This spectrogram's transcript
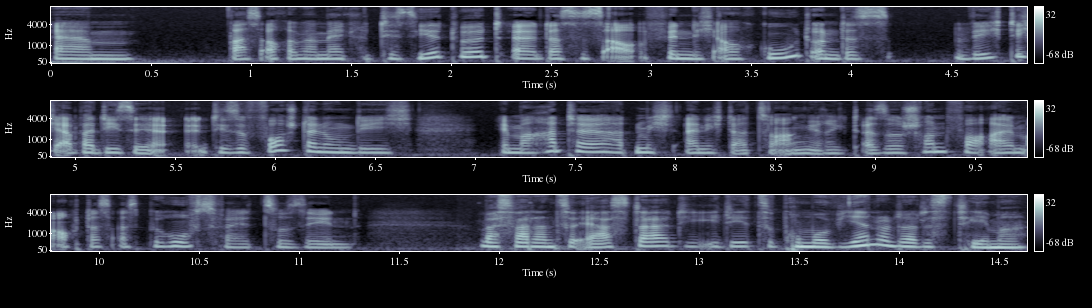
ähm, was auch immer mehr kritisiert wird. Äh, das ist, finde ich, auch gut und das wichtig. Aber diese, diese Vorstellung, die ich immer hatte, hat mich eigentlich dazu angeregt. Also schon vor allem auch das als Berufsfeld zu sehen. Was war dann zuerst da, die Idee zu promovieren oder das Thema?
